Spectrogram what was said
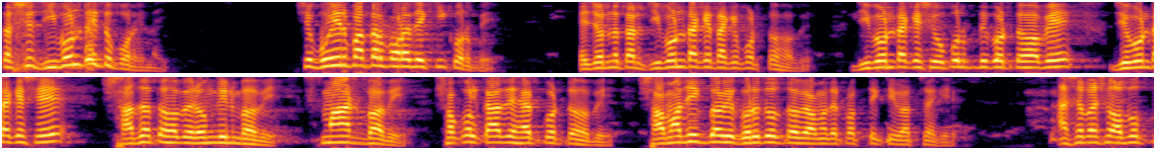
তার সে জীবনটাই তো পড়ে নাই। সে বইয়ের পাতার পড়া দিয়ে কি করবে? এই জন্য তার জীবনটাকে তাকে পড়তে হবে। জীবনটাকে সে উপলব্ধি করতে হবে। জীবনটাকে সে সাজাতে হবে রঙিনভাবে, স্মার্টভাবে, সকল কাজে হেল্প করতে হবে, সামাজিকভাবে গড়ে তুলতে হবে আমাদের প্রত্যেকটি বাচ্চাকে। আশেপাশে অবক্ত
